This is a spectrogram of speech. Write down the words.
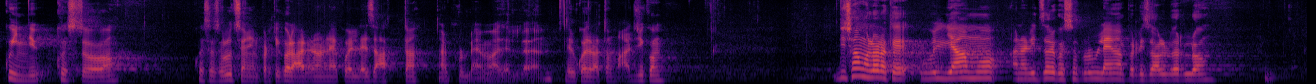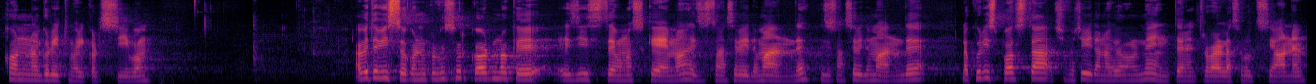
Quindi questo, questa soluzione in particolare non è quella esatta al problema del, del quadrato magico. Diciamo allora che vogliamo analizzare questo problema per risolverlo con un algoritmo ricorsivo. Avete visto con il professor Corno che esiste uno schema, esiste una serie di domande, esiste una serie di domande la cui risposta ci facilita notevolmente nel trovare la soluzione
